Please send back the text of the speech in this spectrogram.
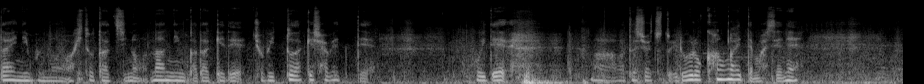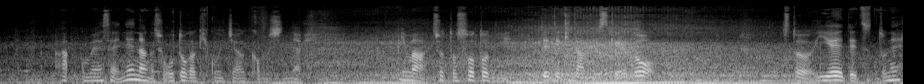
第2部の人たちの何人かだけでちょびっとだけ喋ってほいでまあ私はちょっといろいろ考えてましてね。あごめんなさいね。なんか音が聞こえちゃうかもしれない。今ちょっと外に出てきたんですけれどちょっと家でずっとね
